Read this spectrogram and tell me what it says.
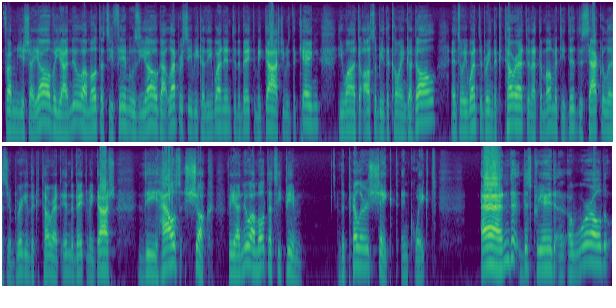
from Yeshayahu, Vayanu, Amota Tzifim, Uzziah got leprosy because he went into the Beit Mikdash. He was the king. He wanted to also be the Kohen Gadol, and so he went to bring the Ketoret. And at the moment he did the sacrilege of bringing the Ketoret in the Beit Mikdash, the house shook. Vayanu, Amota Tzifim, the pillars shaked and quaked, and this created a world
